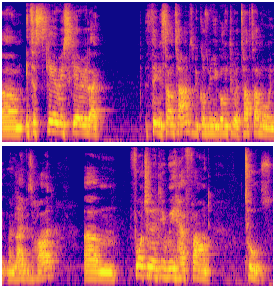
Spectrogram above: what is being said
um, it's a scary, scary like thing sometimes because when you're going through a tough time or when when life is hard, um, fortunately we have found tools,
